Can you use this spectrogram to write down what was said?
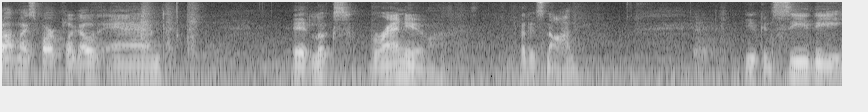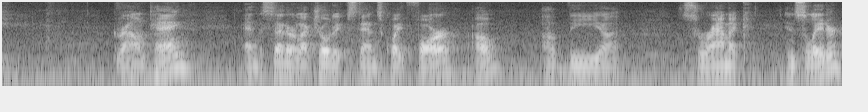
got my spark plug out and it looks brand new, but it's not. You can see the ground tang and the center electrode extends quite far out of the uh, ceramic insulator.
